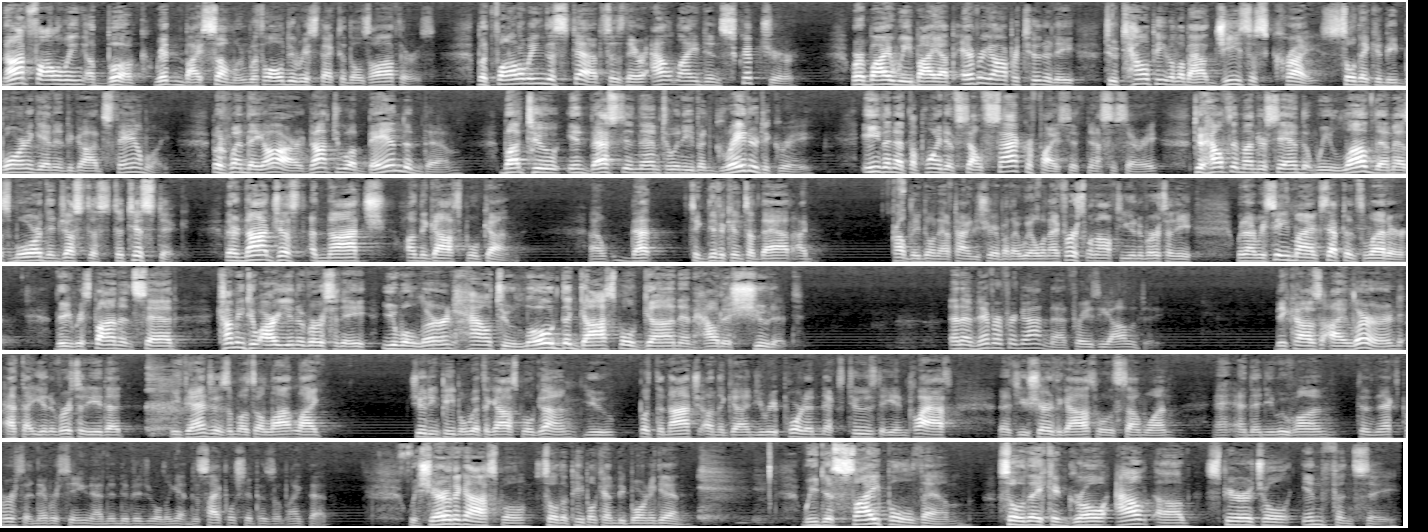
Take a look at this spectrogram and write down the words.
not following a book written by someone, with all due respect to those authors, but following the steps as they're outlined in Scripture, whereby we buy up every opportunity to tell people about Jesus Christ so they can be born again into God's family. But when they are, not to abandon them but to invest in them to an even greater degree, even at the point of self sacrifice if necessary, to help them understand that we love them as more than just a statistic. They're not just a notch on the gospel gun. Uh, that significance of that, I probably don't have time to share, but I will. When I first went off to university, when I received my acceptance letter, the respondent said, coming to our university, you will learn how to load the gospel gun and how to shoot it. And I've never forgotten that phraseology because I learned at that university that evangelism was a lot like shooting people with the gospel gun. You put the notch on the gun, you report it next Tuesday in class that you shared the gospel with someone, and then you move on to the next person, never seeing that individual again. Discipleship isn't like that. We share the gospel so that people can be born again. We disciple them so they can grow out of spiritual infancy.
